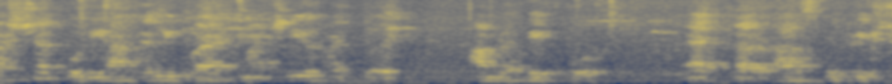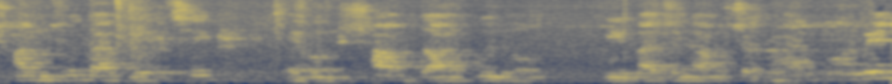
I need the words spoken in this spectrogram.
আশা করি আগামী কয়েক মাসেই হয়তো আমরা দেখব একটা রাজনৈতিক সমঝোতা হয়েছে এবং সব দলগুলো নির্বাচনে অংশগ্রহণ করবেন।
